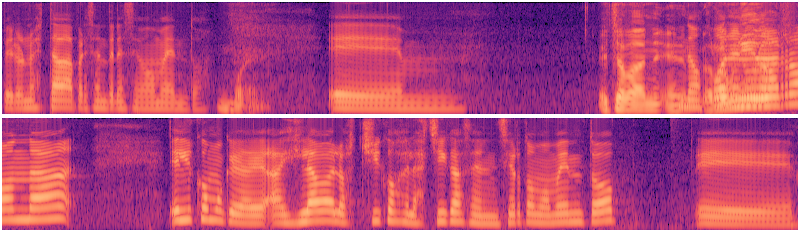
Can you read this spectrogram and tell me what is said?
Pero no estaba presente en ese momento. bueno, Eh, estaban eh, nos ponen reunidos. una ronda. Él como que aislaba a los chicos de las chicas en cierto momento. Eh,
